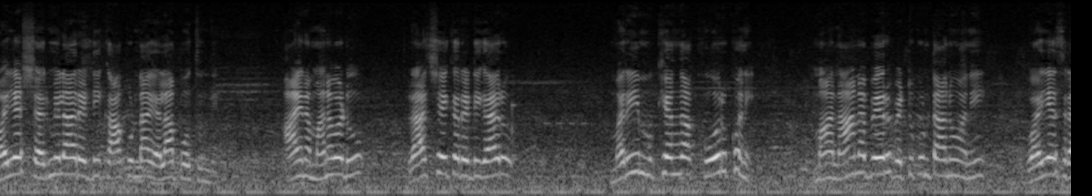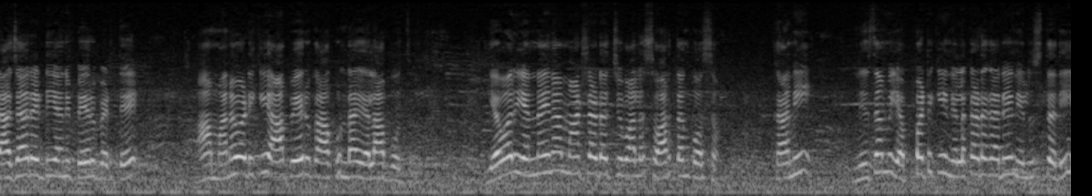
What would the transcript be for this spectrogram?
వైఎస్ షర్మిలారెడ్డి కాకుండా ఎలా పోతుంది? ఆయన మనవడు రాజశేఖర రెడ్డి గారు మరీ ముఖ్యంగా కోరుకొని మా నాన్న పేరు పెట్టుకుంటాను అని వైఎస్ రాజారెడ్డి అని పేరు పెడితే ఆ మనవడికి ఆ పేరు కాకుండా ఎలా పోతుంది? ఎవరు ఎన్నైనా మాట్లాడవచ్చు వాళ్ళ స్వార్థం కోసం. కానీ నిజం ఎప్పటికీ నిలకడగానే నిలుస్తుంది.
